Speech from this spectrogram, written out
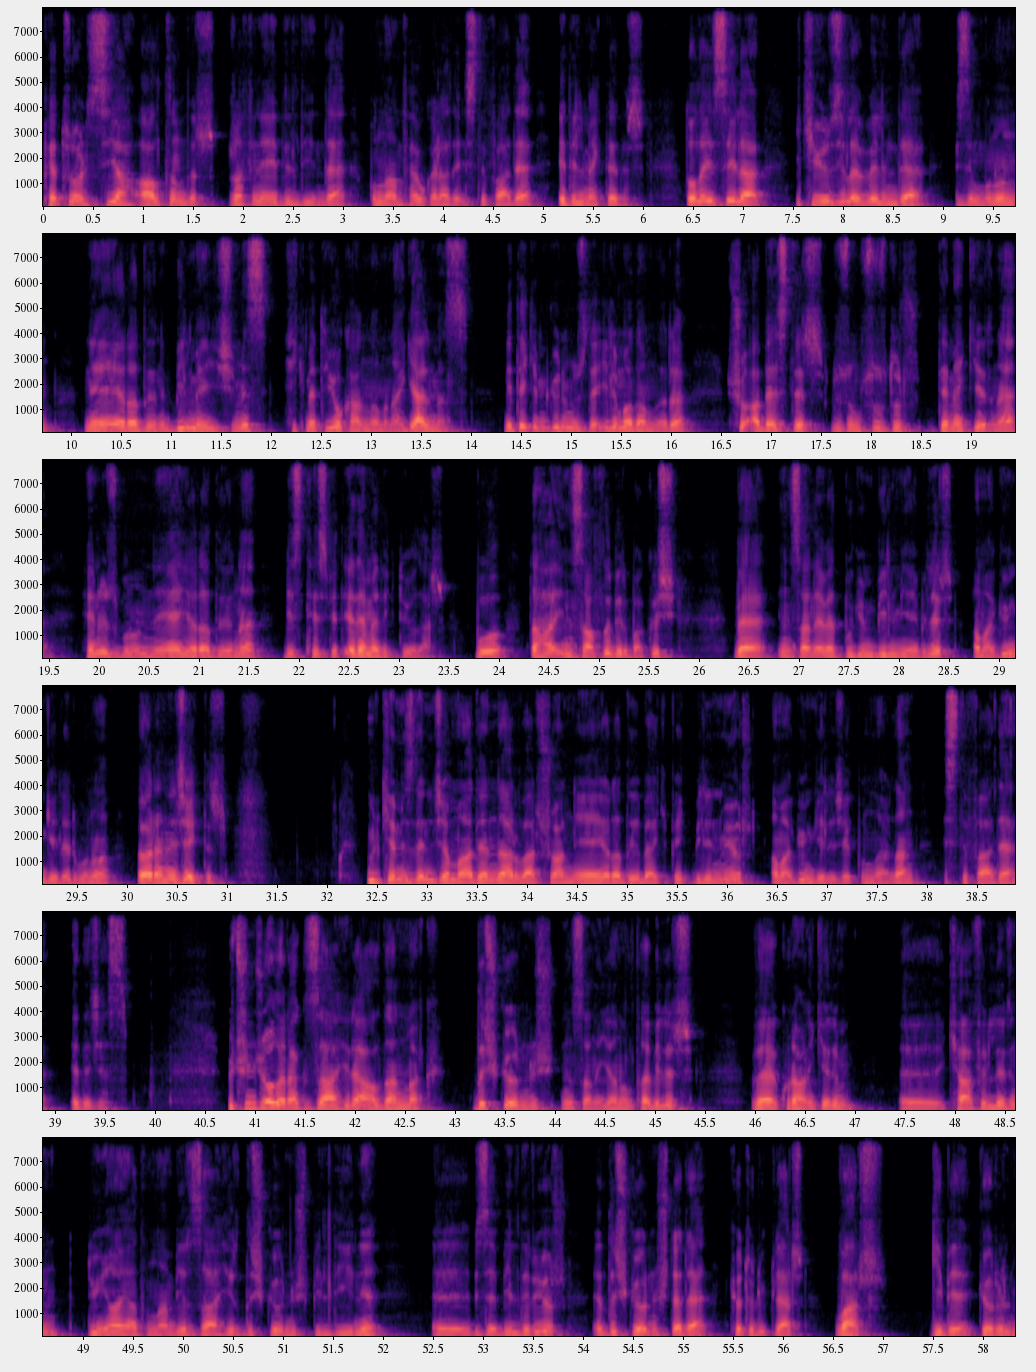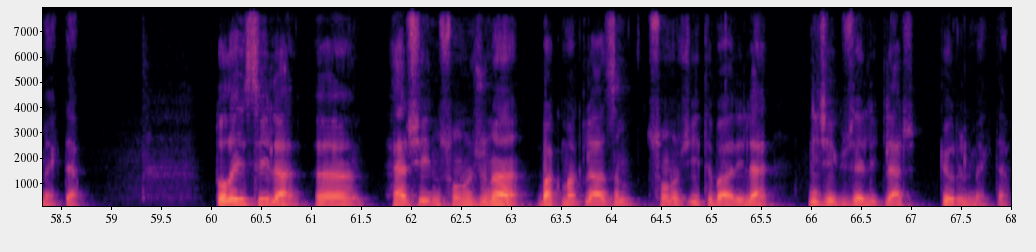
petrol siyah altındır. Rafine edildiğinde bundan fevkalade istifade edilmektedir. Dolayısıyla 200 yıl evvelinde bizim bunun neye yaradığını bilmeyişimiz hikmeti yok anlamına gelmez. Nitekim günümüzde ilim adamları şu abestir, lüzumsuzdur demek yerine henüz bunun neye yaradığını biz tespit edemedik diyorlar. Bu daha insaflı bir bakış ve insan evet bugün bilmeyebilir ama gün gelir bunu öğrenecektir. Ülkemizde nice madenler var. Şu an neye yaradığı belki pek bilinmiyor ama gün gelecek bunlardan istifade edeceğiz. Üçüncü olarak zahire aldanmak. Dış görünüş insanı yanıltabilir ve Kur'an-ı Kerim e, kafirlerin dünya hayatından bir zahir dış görünüş bildiğini e, bize bildiriyor. E, dış görünüşte de kötülükler var gibi görülmekte. Dolayısıyla e, her şeyin sonucuna bakmak lazım. Sonuç itibariyle nice güzellikler görülmekte.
